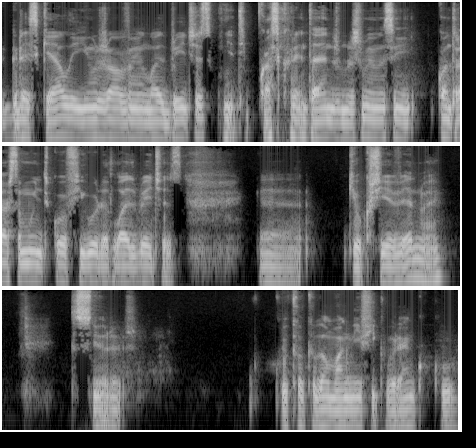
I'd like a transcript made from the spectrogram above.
Grace Kelly e um jovem Lloyd Bridges, que tinha tipo quase 40 anos, mas mesmo assim contrasta muito com a figura de Lloyd Bridges uh, que eu cresci a ver, não é? Senhoras com aquele cabelo magnífico branco que o,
